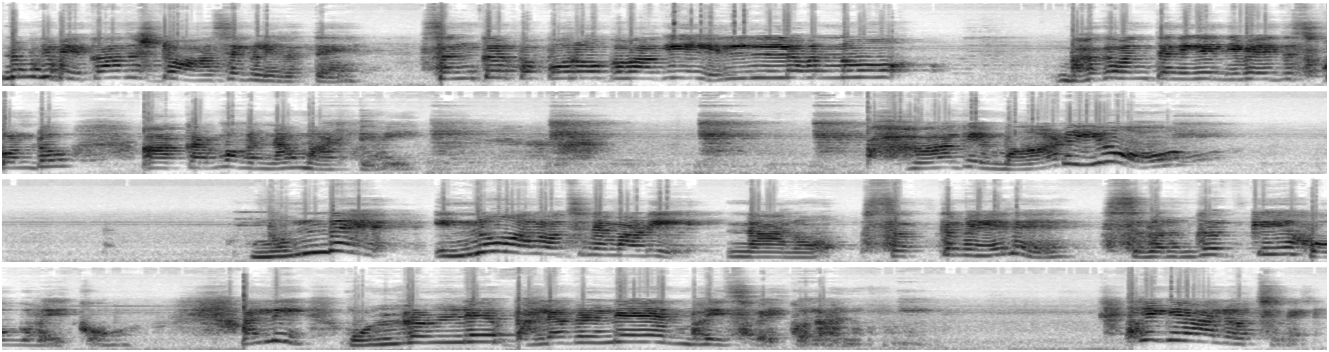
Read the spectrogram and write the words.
ನಮಗೆ ಬೇಕಾದಷ್ಟು ಆಸೆಗಳಿರುತ್ತೆ. ಸಂಕಲ್ಪ ಪೂರ್ವಕವಾಗಿ ಎಲ್ಲವನ್ನೂ ಭಗವಂತನಿಗೆ ನಿವೇದಿಸ್ಕೊಂಡು ಆ ಕರ್ಮವನ್ನ ಮಾಡ್ತೀವಿ. ಹಾಗೆ ಮಾಡಿಯೂ ಮುಂದೆ ಇನ್ನೂ ಆಲೋಚನೆ ಮಾಡಿ ನಾನು ಸತ್ತ ಮೇಲೆ ಸ್ವರ್ಗಕ್ಕೆ ಹೋಗಬೇಕು. ಅಲ್ಲಿ ಒಳ್ಳೊಳ್ಳೆ ಫಲಗಳನ್ನೇ ಅನುಭವಿಸ್ಬೇಕು ನಾನು. ಹೀಗೆ ಆಲೋಚನೆ.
